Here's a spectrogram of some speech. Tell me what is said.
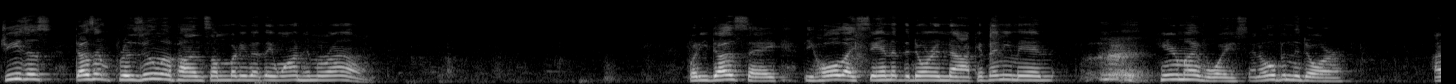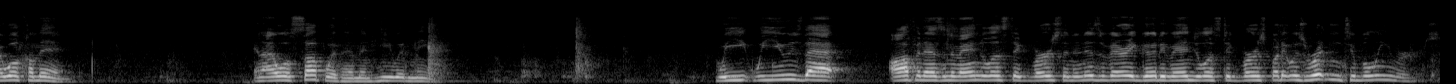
Jesus doesn't presume upon somebody that they want him around. But he does say, Behold, I stand at the door and knock. If any man hear my voice and open the door, I will come in. And I will sup with him and he with me. We, we use that often as an evangelistic verse, and it is a very good evangelistic verse, but it was written to believers.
